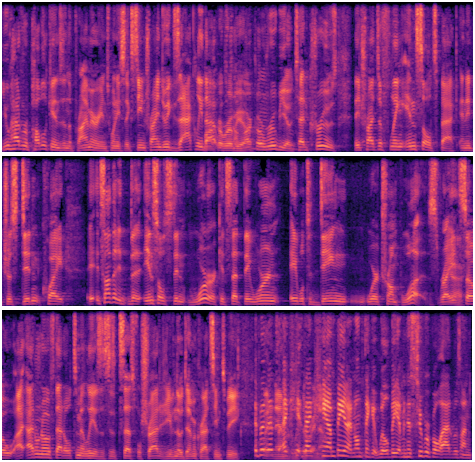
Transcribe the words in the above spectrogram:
you had Republicans in the primary in 2016 trying to do exactly that with Rubio. Trump. Marco Rubio, Ted Cruz. They tried to fling insults back, and it just didn't quite – it's not that it, the insults didn't work, it's that they weren't able to ding where Trump was, right? Yeah. So I, I, don't know if that ultimately is a successful strategy, even though Democrats seem to be. But that's, I can't, that right can't be, and I don't think it will be. I mean, his Super Bowl ad was on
